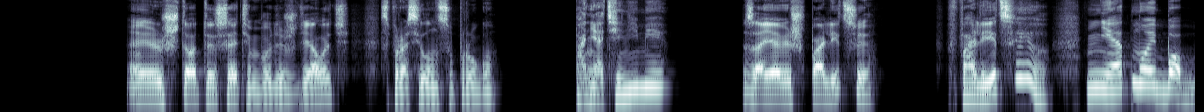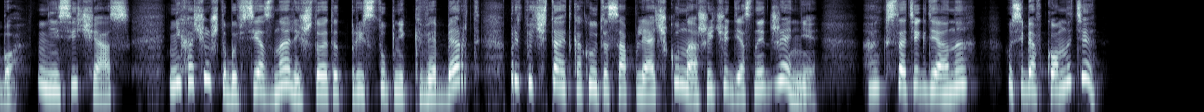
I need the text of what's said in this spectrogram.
«И что ты с этим будешь делать?» — спросил он супругу. «Понятия не имею». «Заявишь в полицию?» «В полицию? Нет, мой Боббо, не сейчас. Не хочу, чтобы все знали, что этот преступник Квеберт предпочитает какую-то соплячку нашей чудесной Дженни. А, кстати, где она? У себя в комнате?»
